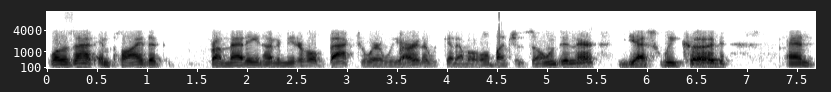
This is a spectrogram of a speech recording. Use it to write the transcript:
Well, does that imply that from that 800 meter hole back to where we are, that we could have a whole bunch of zones in there? Yes, we could. And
